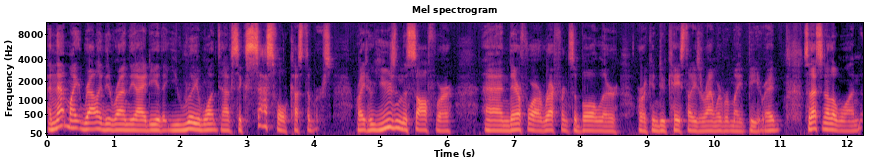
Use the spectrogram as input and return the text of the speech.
And that might rally around the idea that you really want to have successful customers, right, who are using the software and therefore are referenceable or, or can do case studies around wherever it might be, right? So that's another one.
